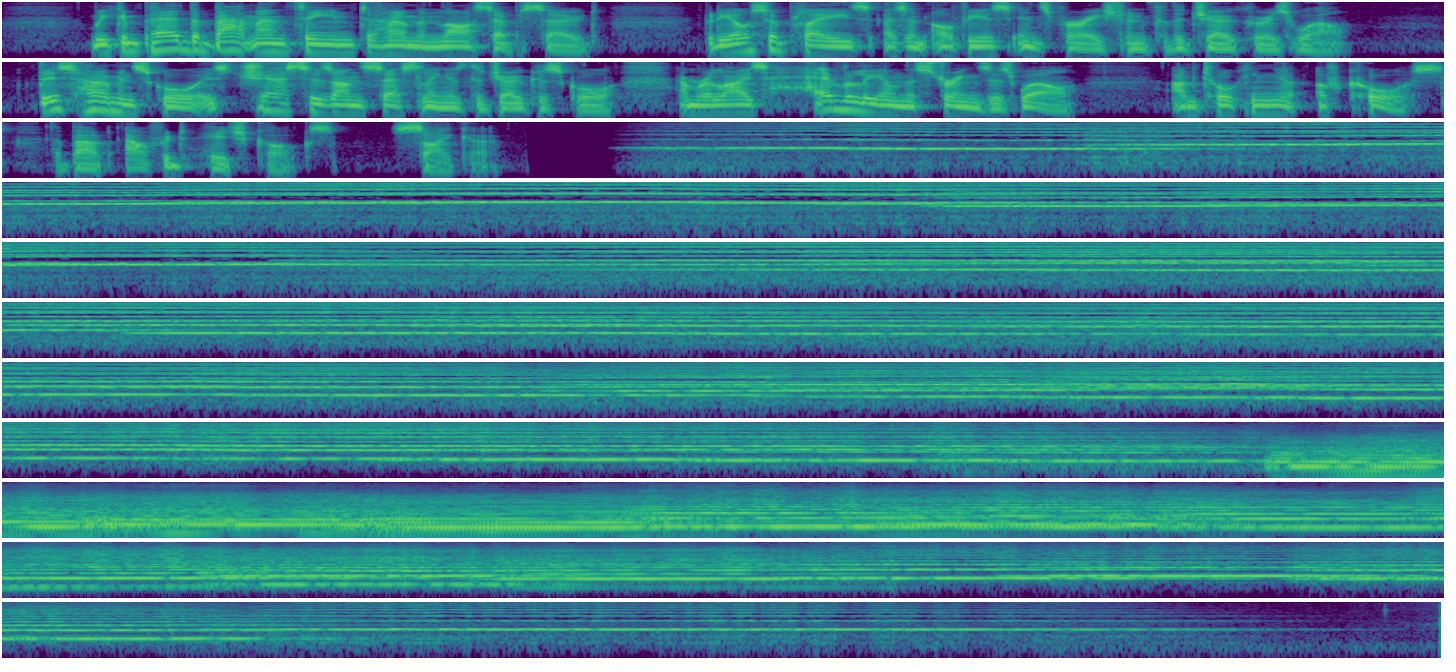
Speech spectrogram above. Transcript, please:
We compared the Batman theme to Herrmann last episode, but he also plays as an obvious inspiration for the Joker as well. This Herrmann score is just as unsettling as the Joker score and relies heavily on the strings as well. I'm talking, of course, about Alfred Hitchcock's Psycho.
